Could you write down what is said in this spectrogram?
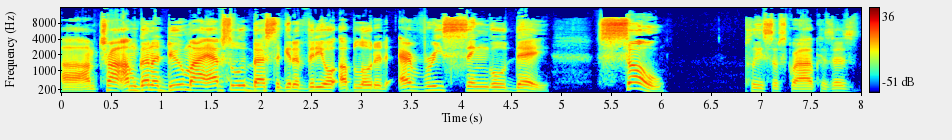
Uh, I'm trying. I'm gonna do my absolute best to get a video uploaded every single day. So please subscribe because there's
